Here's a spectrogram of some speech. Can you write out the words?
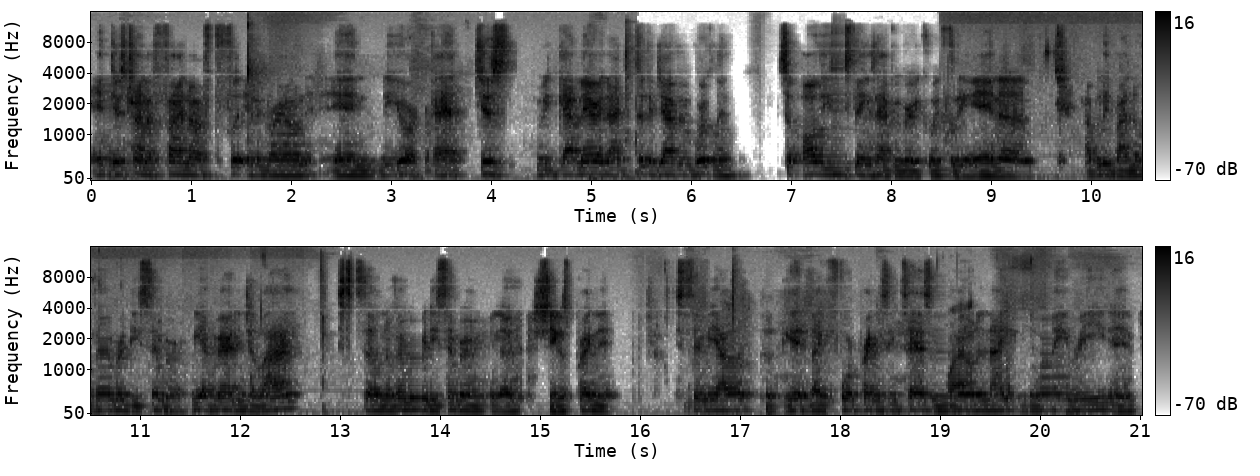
and just trying to find our foot in the ground in New York. I had just we got married, and I took a job in Brooklyn, so all these things happened very quickly. And uh, I believe by November, December, we got married in July. So November, December, you know, she was pregnant. Sent me out to get like four pregnancy tests in the wow. middle of the night with Duane Reade, and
